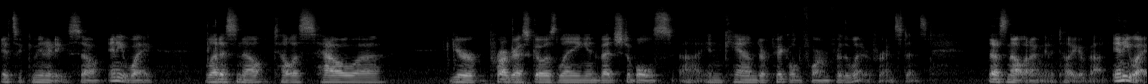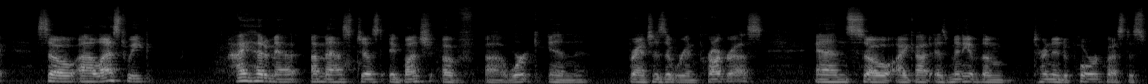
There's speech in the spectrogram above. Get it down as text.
it's a community. So, anyway, let us know. Tell us how uh, your progress goes laying in vegetables uh, in canned or pickled form for the winter, for instance that's not what I'm going to tell you about. Anyway, so uh, last week I had ama- amassed just a bunch of uh, work in branches that were in progress, and so I got as many of them turned into pull requests as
